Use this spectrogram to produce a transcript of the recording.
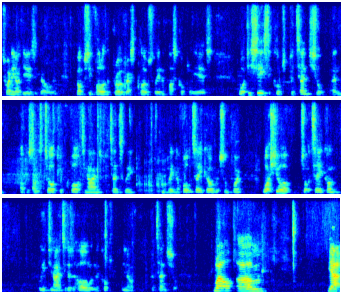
20 odd years ago. and You've obviously followed the progress closely in the past couple of years. What do you see as the club's potential? And obviously, there's talk of 49ers potentially completing a full takeover at some point. What's your sort of take on Leeds United as a whole and the club's, you know, potential? Well, um, yeah,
